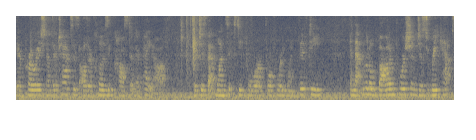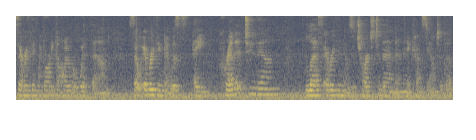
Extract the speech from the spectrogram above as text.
their proration of their taxes, all their closing cost and their payoff, which is that one sixty-four, four forty-one fifty. And that little bottom portion just recaps everything we've already gone over with them. So everything that was a credit to them, less everything that was a charge to them, and then it comes down to the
